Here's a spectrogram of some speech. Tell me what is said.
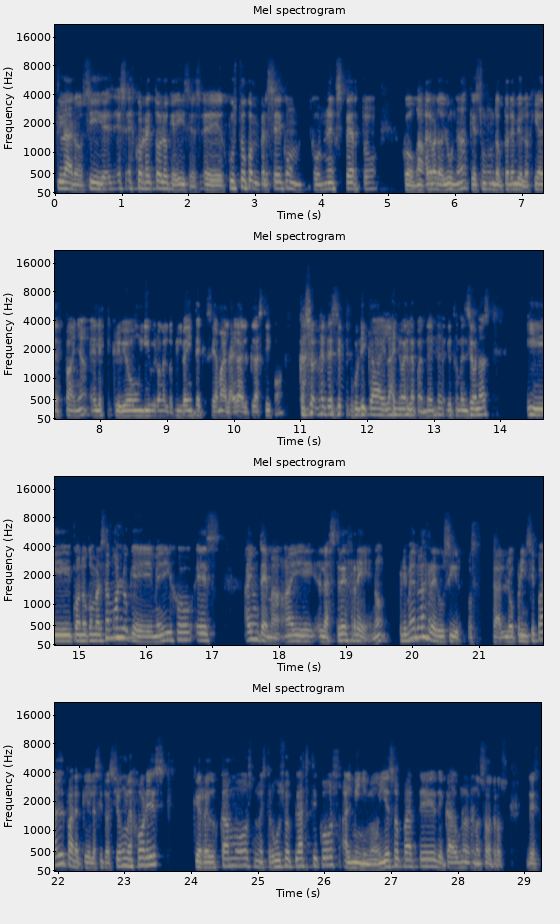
Claro, sí, es, es correcto lo que dices. Eh, justo conversé con, con, un experto, con Álvaro Luna, que es un doctor en biología de España. Él escribió un libro en el 2020 que se llama La Era del Plástico. Casualmente se publica el año de la pandemia que tú mencionas. Y cuando conversamos lo que me dijo es, hay un tema, hay las tres re, ¿no? Primero es reducir. O sea, lo principal para que la situación mejore es que reduzcamos nuestro uso de plásticos al mínimo. Y eso parte de cada uno de nosotros. Desde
